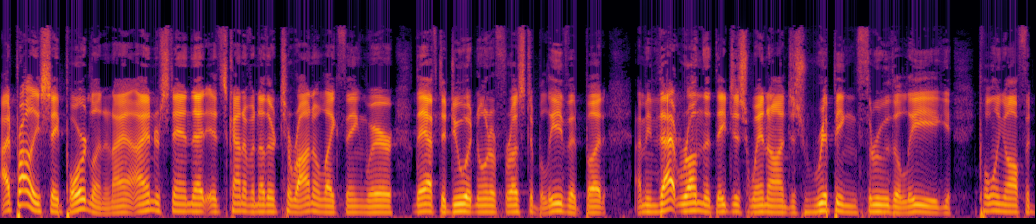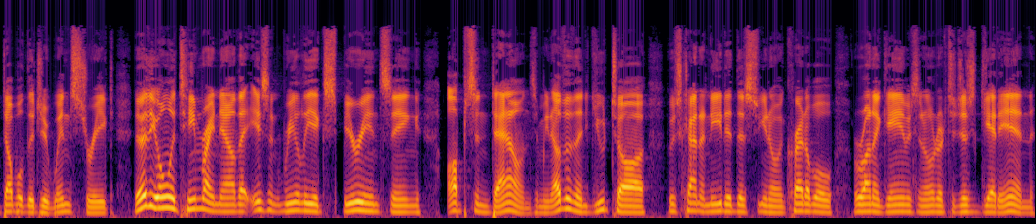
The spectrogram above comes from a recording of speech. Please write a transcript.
I'd probably say Portland, and I, I understand that it's kind of another Toronto like thing where they have to do it in order for us to believe it. But I mean that run that they just went on, just ripping through the league, pulling off a double digit win streak, they're the only team right now that isn't really experiencing ups and downs. I mean, other than Utah, who's kind of needed this, you know, incredible run of games in order to just get in.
